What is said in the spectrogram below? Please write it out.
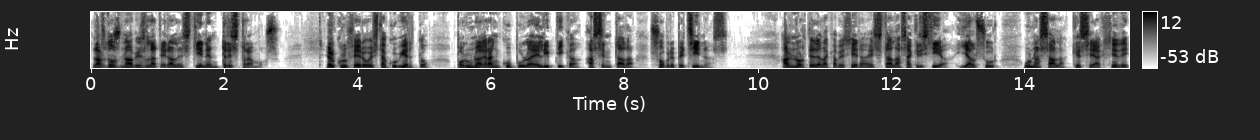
Las dos naves laterales tienen tres tramos. El crucero está cubierto por una gran cúpula elíptica asentada sobre pechinas. Al norte de la cabecera está la sacristía y al sur una sala que se accede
